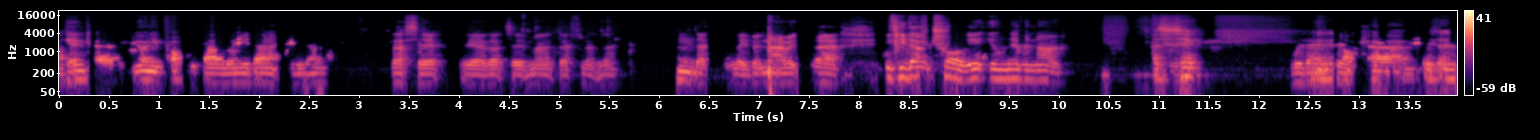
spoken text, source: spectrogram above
Okay. I think uh, you only properly fail when you don't actually learn. That's it. Yeah, that's it, man. Definitely, hmm. definitely. But now, it's uh, if you don't try it, you'll never know. That's it with anything. Uh, it's, a,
